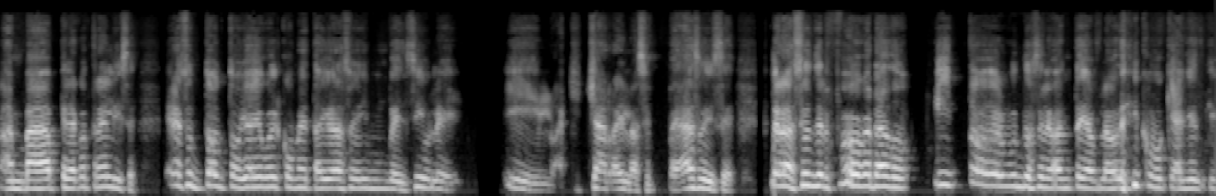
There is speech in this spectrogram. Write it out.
va a pelear contra él y dice, eres un tonto, ya llegó el cometa y ahora soy invencible. Y lo achicharra y lo hace pedazo y dice, la nación del fuego ganado. Y todo el mundo se levanta y aplaude y como que alguien que,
